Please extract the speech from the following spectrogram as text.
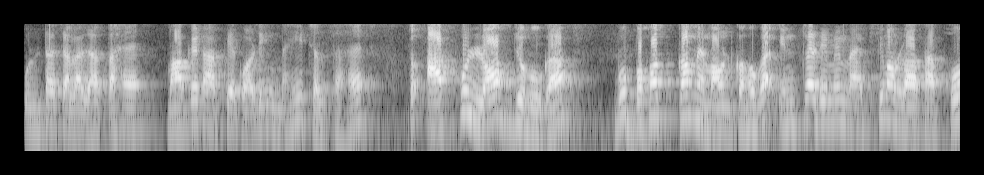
उल्टा चला जाता है, मार्केट आपके अकॉर्डिंग नहीं चलता है तो आपको लॉस जो होगा, वो बहुत कम अमाउंट का होगा। इंट्राडे में मैक्सिमम लॉस आपको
